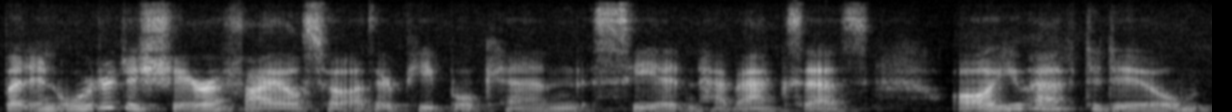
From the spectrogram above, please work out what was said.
But in order to share a file so other people can see it and have access, all you have to do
